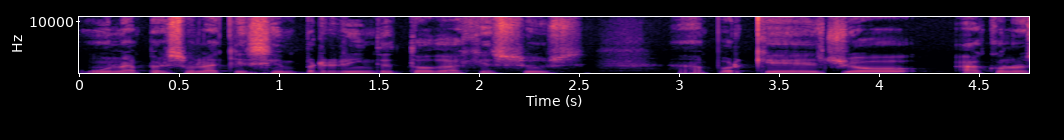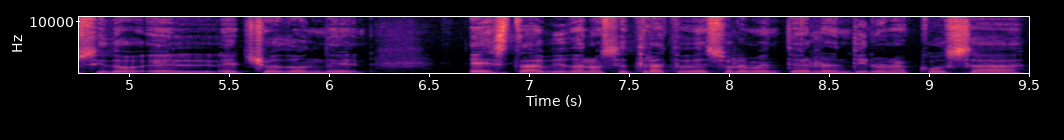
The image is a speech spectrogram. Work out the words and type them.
una persona que siempre rinde todo a Jesús, porque yo he conocido el hecho donde esta vida no se trata de solamente rendir una cosa,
